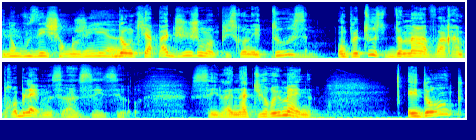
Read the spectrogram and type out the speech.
Et donc vous échangez. euh, Donc il n'y a pas de jugement, puisqu'on est tous, on peut tous demain avoir un problème, ça c'est, la nature humaine. Et donc,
